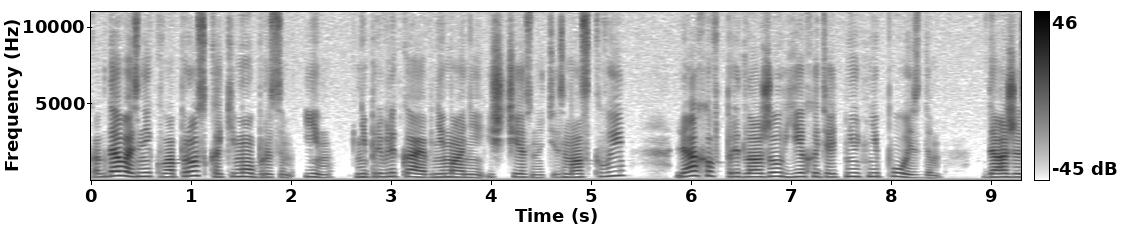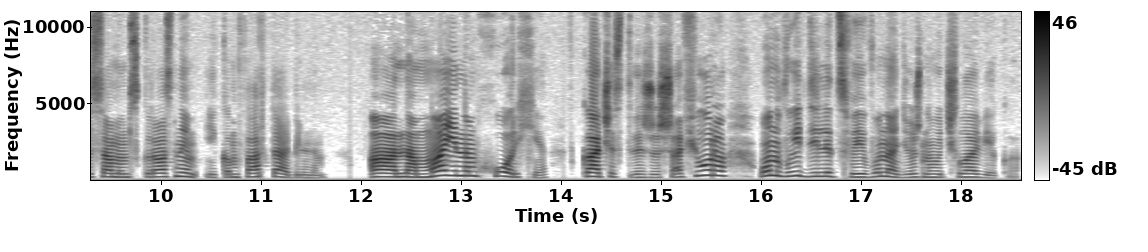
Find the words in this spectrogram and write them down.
Когда возник вопрос, каким образом им, не привлекая внимания, исчезнуть из Москвы, Ляхов предложил ехать отнюдь не поездом, даже самым скоростным и комфортабельным, а на Майином Хорхе. В качестве же шофера он выделит своего надежного человека.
